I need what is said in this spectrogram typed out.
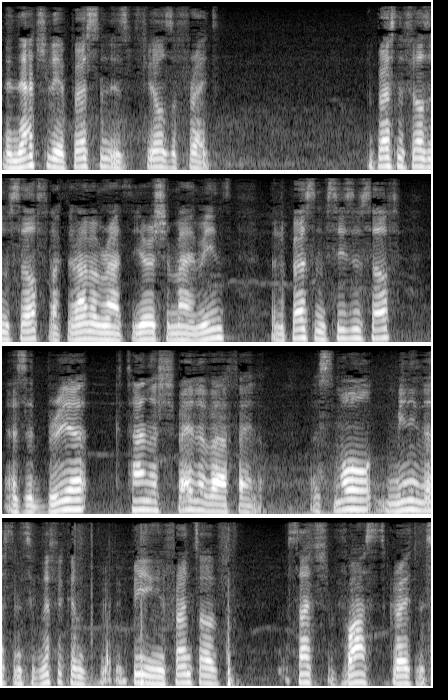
then naturally a person is feels afraid. A person feels himself, like the Rambam writes, the Yiras Shamayim means that a person sees himself as a bria ktana shvela va'afela a small, meaningless, insignificant being in front of such vast greatness.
